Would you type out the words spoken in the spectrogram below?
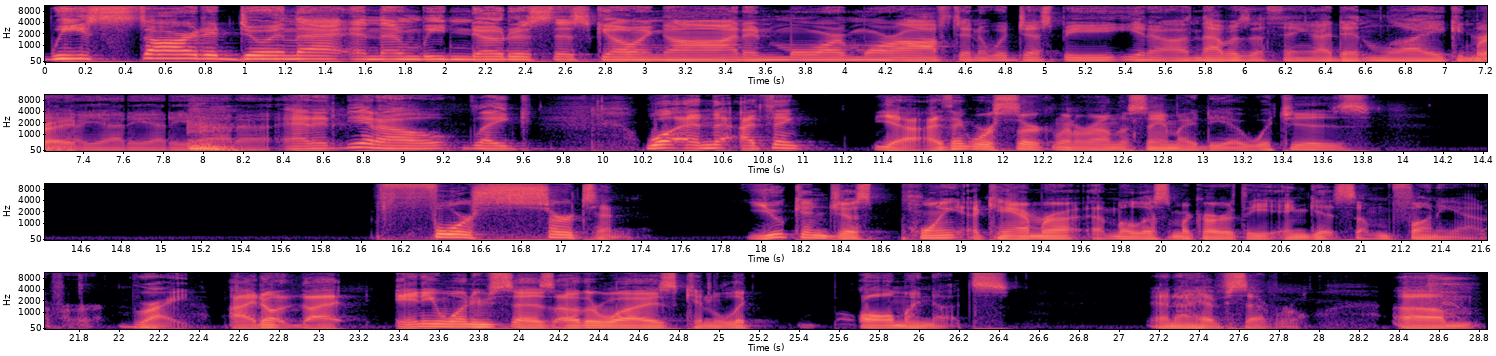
we started doing that and then we noticed this going on and more and more often it would just be, you know, and that was a thing I didn't like and you know, yada yada yada. and it, you know, like Well, and I think, yeah, I think we're circling around the same idea, which is for certain, you can just point a camera at Melissa McCarthy and get something funny out of her. right. I don't, that, anyone who says otherwise can lick all my nuts, and I have several. Um,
